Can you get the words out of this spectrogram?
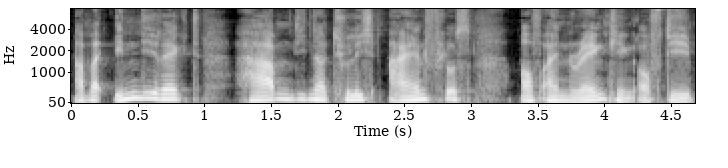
aber indirekt haben die natürlich Einfluss auf ein Ranking, auf die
